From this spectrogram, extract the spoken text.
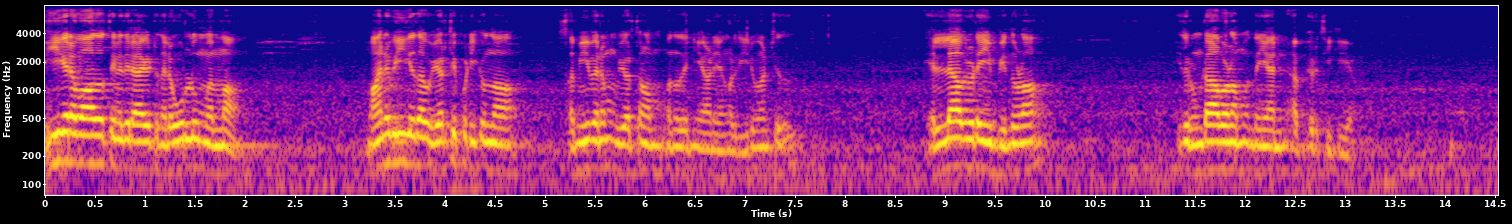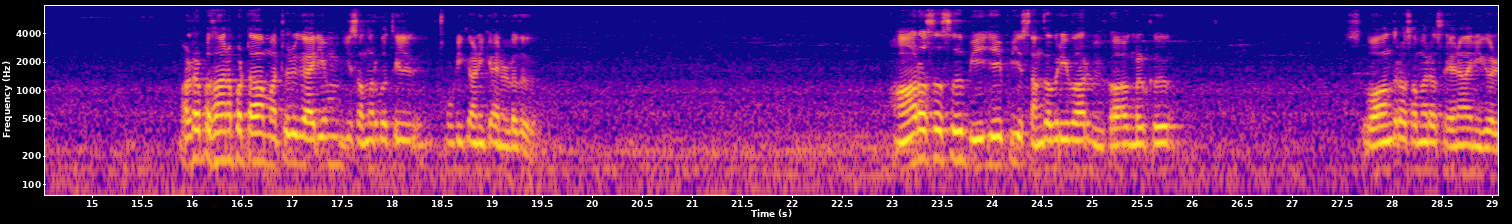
ഭീകരവാദത്തിനെതിരായിട്ട് നിലകൊള്ളുമെന്ന മാനവികത ഉയർത്തിപ്പിടിക്കുന്ന സമീപനം ഉയർത്തണം എന്ന് തന്നെയാണ് ഞങ്ങൾ തീരുമാനിച്ചത്. എല്ലാവരുടെയും പിന്തുണ ഇതിനുണ്ടാവണമെന്ന് ഞാൻ അഭ്യർത്ഥിക്കുകയാണ്. വളരെ പ്രധാനപ്പെട്ട മറ്റൊരു കാര്യം ഈ സന്ദർഭത്തിൽ ചൂണ്ടിക്കാണിക്കാനുള്ളത്. R S S B J P Sangh Parivar വിഭാഗങ്ങൾക്ക് സ്വാതന്ത്ര്യ സമര സേനാനികൾ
